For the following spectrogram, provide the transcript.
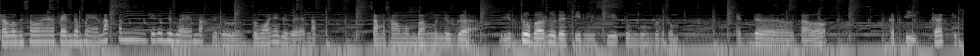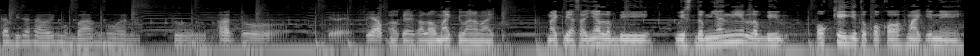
kalau misalnya fandomnya enak kan kita juga enak gitu loh. Semuanya juga enak. Sama-sama membangun juga. Itu baru definisi tumbuh berkembang idol. Kalau ketika kita bisa saling membangun tuh. aduh Ya, siap Oke, kalau Mike gimana Mike? Mike biasanya lebih wisdomnya nih lebih oke gitu kokoh Mike ini.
